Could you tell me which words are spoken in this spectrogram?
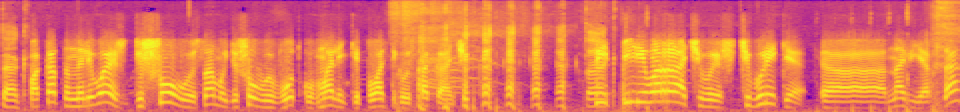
Так. Пока ты наливаешь дешевую, самую дешевую водку в маленький пластиковый стаканчик, ты переворачиваешь чебуреки э, наверх, да?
